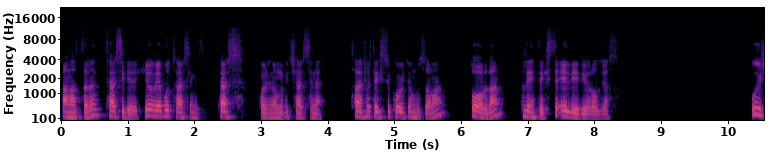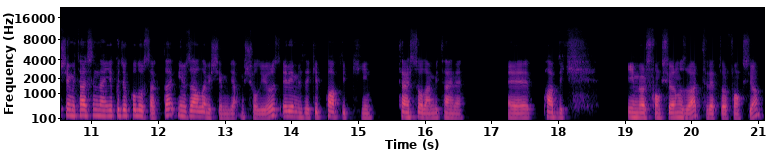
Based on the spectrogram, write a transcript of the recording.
anahtarın tersi gerekiyor ve bu tersin ters polinomun içerisine ciphertext'i koyduğumuz zaman doğrudan plaintext'i elde ediyor olacağız. Bu işlemi tersinden yapacak olursak da imzalama işlemini yapmış oluyoruz. Elimizdeki public key'in tersi olan bir tane, eee, public inverse fonksiyonumuz var, trapdoor fonksiyon.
